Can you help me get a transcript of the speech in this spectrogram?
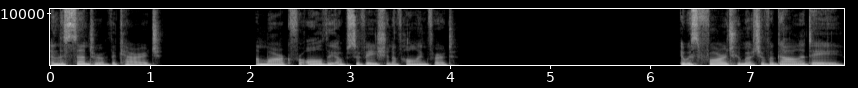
in the centre of the carriage, a mark for all the observation of Hollingford. It was far too much of a gala day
